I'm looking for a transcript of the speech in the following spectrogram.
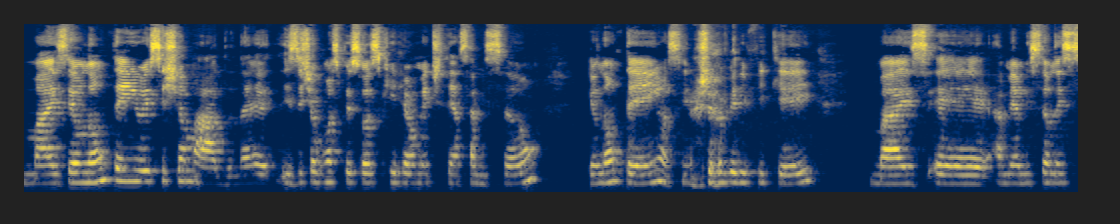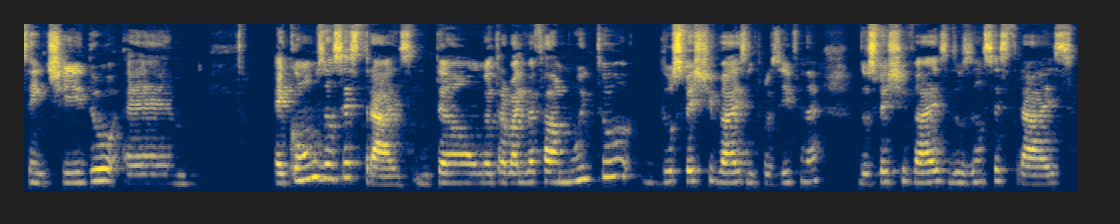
mas eu não tenho esse chamado, né? Existem algumas pessoas que realmente têm essa missão, eu não tenho, assim, eu já verifiquei, mas é, a minha missão nesse sentido é, é com os ancestrais. Então, meu trabalho vai falar muito dos festivais, inclusive, né? Dos festivais dos ancestrais,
